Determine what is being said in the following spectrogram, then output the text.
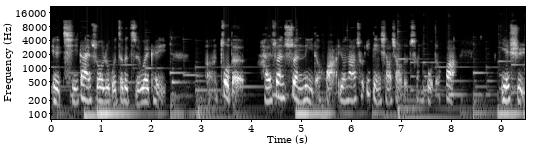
也期待说，如果这个职位可以，呃，做的还算顺利的话，有拿出一点小小的成果的话，也许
